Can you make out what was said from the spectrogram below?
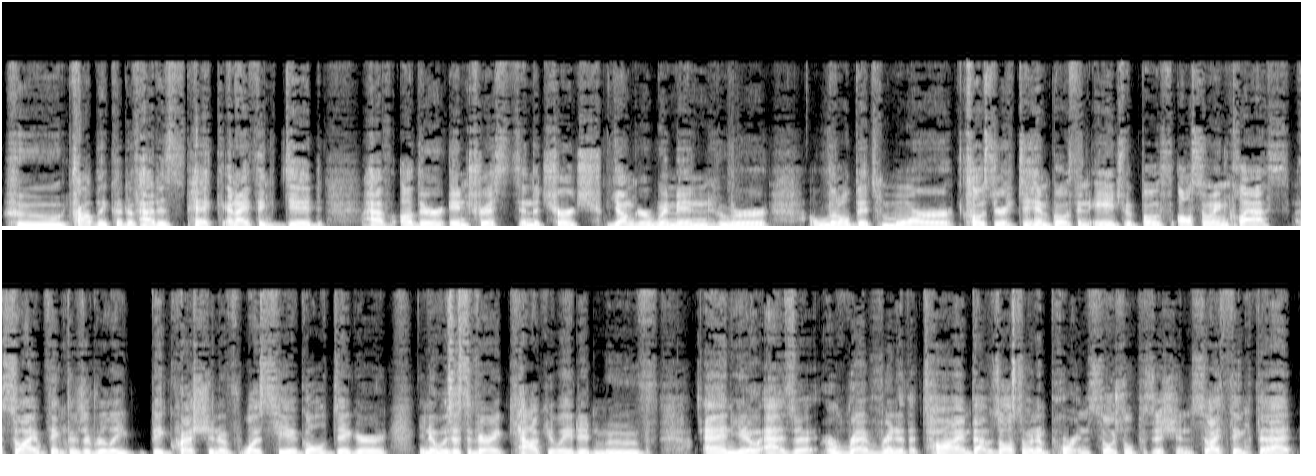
who probably could have had his pick. And I think did have other interests in the church, younger women who were a little bit more closer to him, both in age, but both also in class. So I think there's a really big question of was he a gold digger? You know, was this a very calculated move? And, you know, as a, a reverend at the time, that was also an important social position. So I think that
